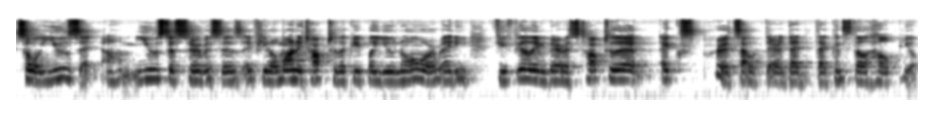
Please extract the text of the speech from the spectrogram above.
So use it. Um, use the services. If you don't want to talk to the people you know already if you feel embarrassed talk to the experts out there that that can still help you.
